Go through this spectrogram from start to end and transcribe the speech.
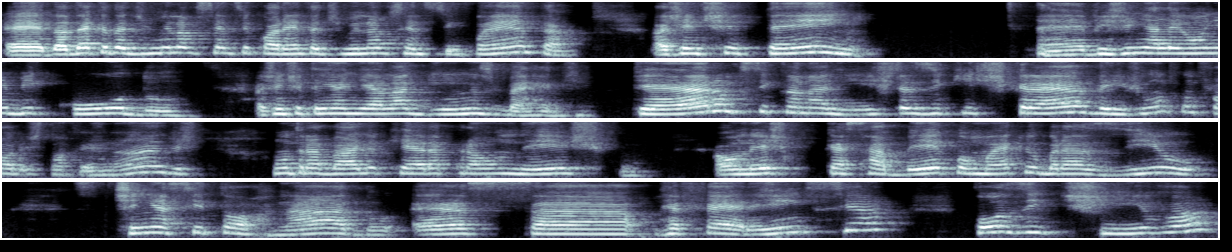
É, da década de 1940 de 1950, a gente tem é, Virginia Leone Bicudo, a gente tem Aniela Ginsberg, que eram psicanalistas e que escrevem, junto com Florestan Fernandes, um trabalho que era para a Unesco. A Unesco quer saber como é que o Brasil tinha se tornado essa referência positiva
